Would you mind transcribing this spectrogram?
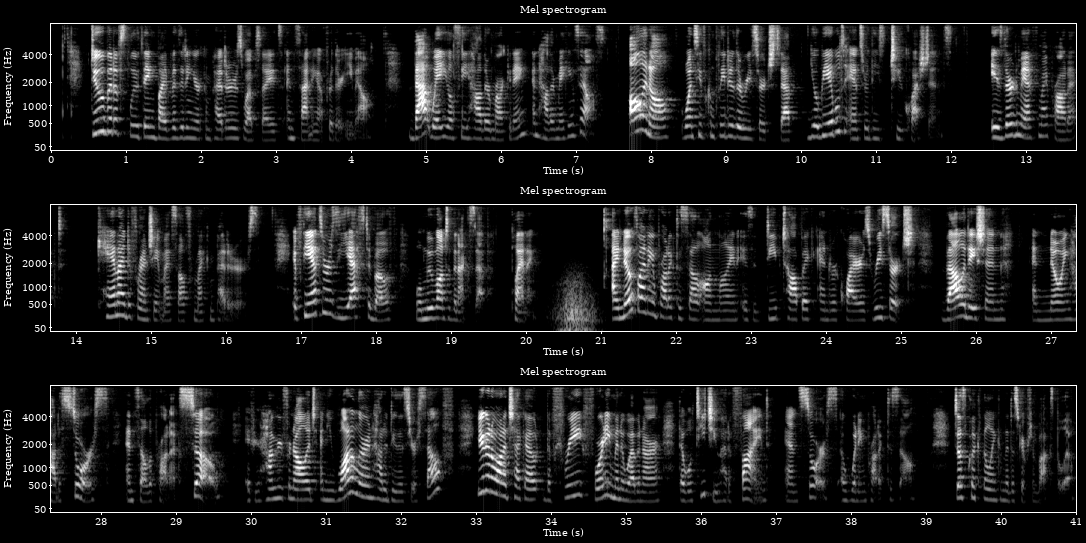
Do a bit of sleuthing by visiting your competitors' websites and signing up for their email. That way, you'll see how they're marketing and how they're making sales. All in all, once you've completed the research step, you'll be able to answer these two questions is there demand for my product? Can I differentiate myself from my competitors? If the answer is yes to both, we'll move on to the next step planning. I know finding a product to sell online is a deep topic and requires research, validation, and knowing how to source and sell the product. So, if you're hungry for knowledge and you want to learn how to do this yourself, you're going to want to check out the free 40 minute webinar that will teach you how to find and source a winning product to sell. Just click the link in the description box below.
